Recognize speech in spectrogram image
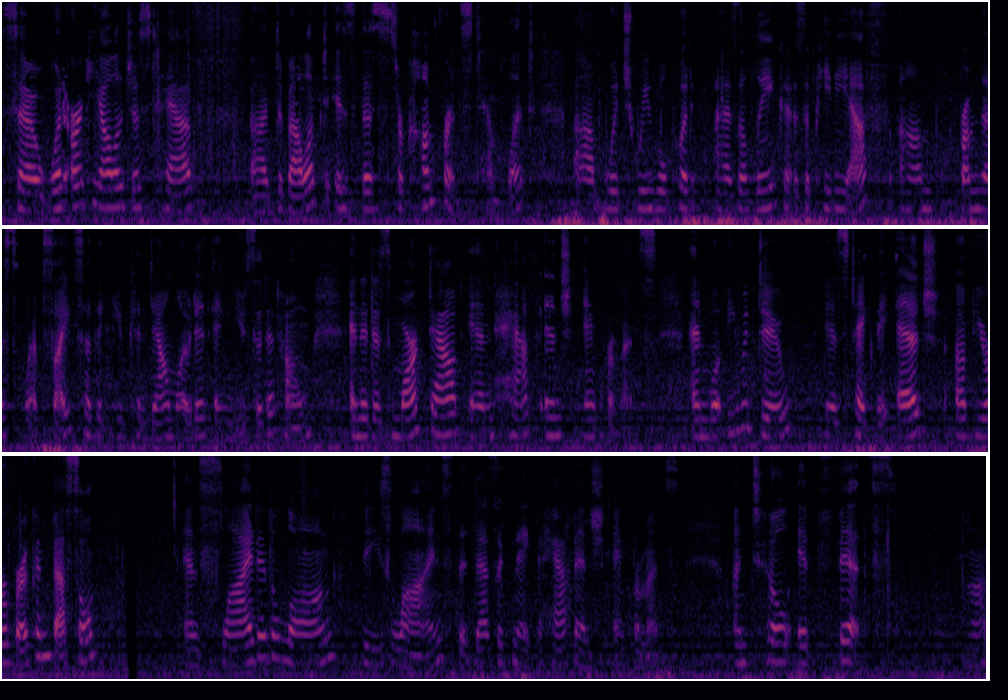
So what archaeologists have uh, developed is this circumference template, um, which we will put as a link as a PDF um, from this website so that you can download it and use it at home. And it is marked out in half inch increments. And what you would do is take the edge of your broken vessel and slide it along these lines that designate the half inch increments until it fits uh,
